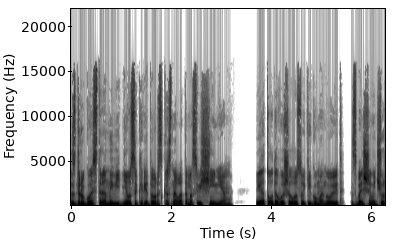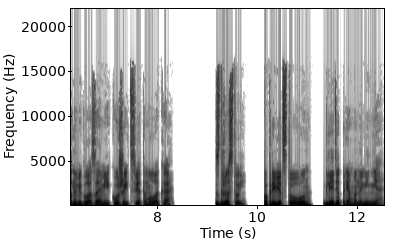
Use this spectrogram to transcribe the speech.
С другой стороны виднелся коридор с красноватым освещением, и оттуда вышел высокий гуманоид с большими черными глазами и кожей цвета молока. «Здравствуй», — поприветствовал он, глядя прямо на меня.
